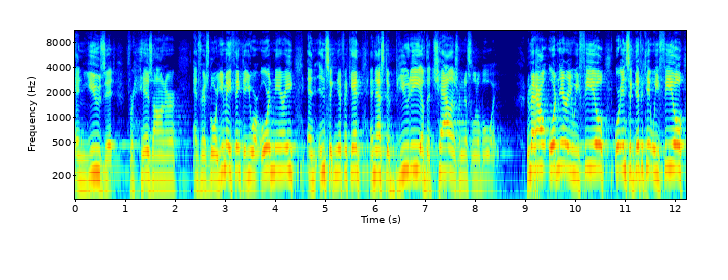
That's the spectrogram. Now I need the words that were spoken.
and use it for His honor and for His glory. You may think that you are ordinary and insignificant, and that's the beauty of the challenge from this little boy. No matter how ordinary we feel or insignificant we feel,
